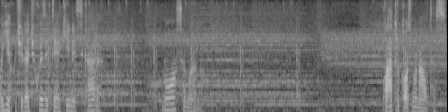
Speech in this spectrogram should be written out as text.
Olha a quantidade de coisa que tem aqui nesse cara. Nossa, mano. Quatro cosmonautas.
